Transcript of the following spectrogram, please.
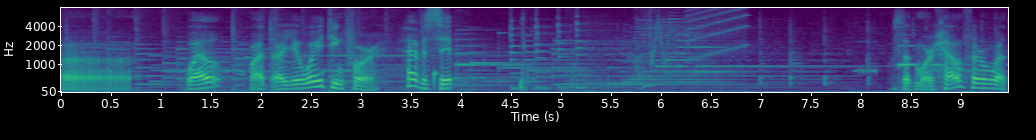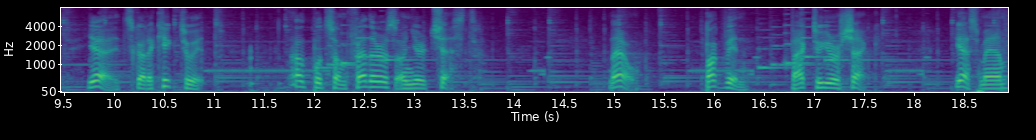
Uh, well, what are you waiting for? Have a sip. Was that more health or what? Yeah, it's got a kick to it. I'll put some feathers on your chest. Now, Bugvin, back to your shack. Yes, ma'am.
